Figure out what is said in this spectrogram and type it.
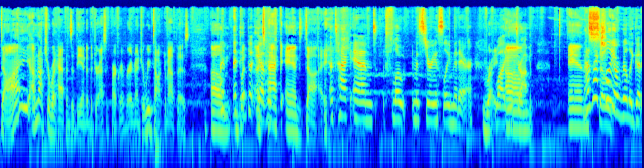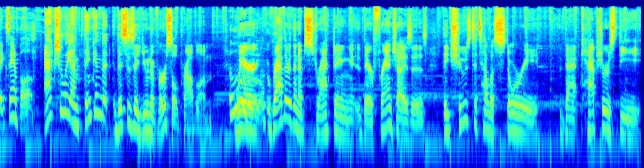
die. I'm not sure what happens at the end of the Jurassic Park River Adventure. We've talked about this. Um, I think but that- yeah, attack and die. Attack and float mysteriously midair. Right. While you Um, drop. And That's so- actually a really good example. Actually, I'm thinking that this is a universal problem. Where rather than abstracting their franchises, they choose to tell a story that captures the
